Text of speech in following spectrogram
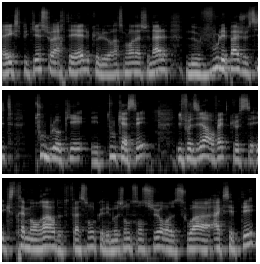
a expliqué sur RTL que le Rassemblement national ne voulait pas, je cite, tout bloquer et tout casser. Il faut dire en fait que c'est extrêmement rare de toute façon que des motions de censure soient acceptées.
